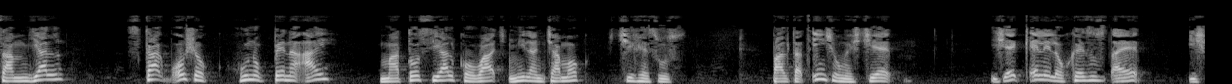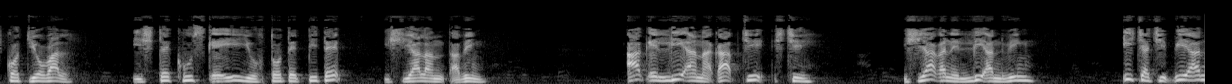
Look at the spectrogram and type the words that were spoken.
Samyal skak oshok hunok pena ay, mato sial kowach milan chamok, chi Jesus. Paltat inshong eschie. Ishek elelo Jesus tae, ishkot yobal. Ishte kuske i yuhtote pite, ishyalan tabing. ak el li an akapchi sti ishyak an el li an vin ichachipi an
